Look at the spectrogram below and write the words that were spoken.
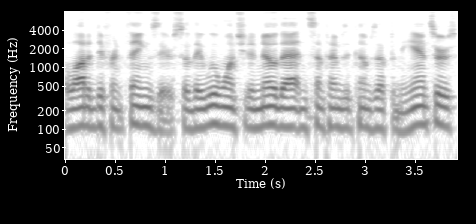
a lot of different things there. So they will want you to know that, and sometimes it comes up in the answers.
